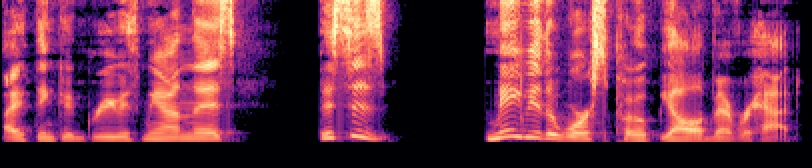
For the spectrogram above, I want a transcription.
I think, agree with me on this, this is maybe the worst pope y'all have ever had.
